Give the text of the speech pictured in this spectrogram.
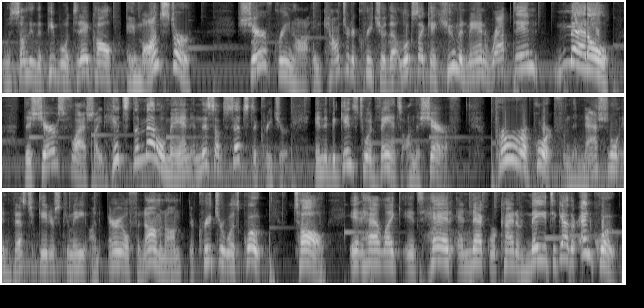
was something that people would today call a monster. Sheriff Greenhaw encountered a creature that looks like a human man wrapped in metal. The sheriff's flashlight hits the metal man, and this upsets the creature, and it begins to advance on the sheriff. Per a report from the National Investigators Committee on Aerial Phenomenon, the creature was, quote, tall. It had like its head and neck were kind of made together, end quote.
